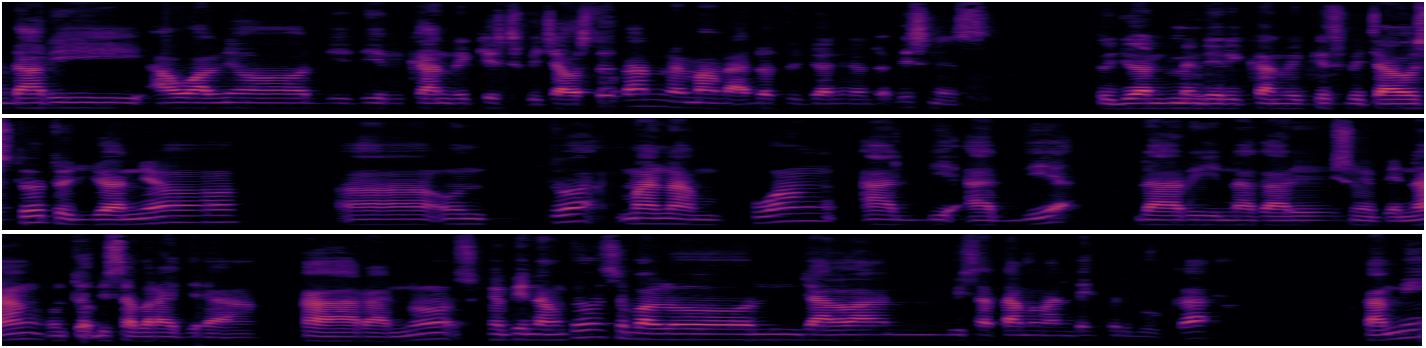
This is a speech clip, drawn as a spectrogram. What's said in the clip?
dari awalnya didirikan Ricky Speech House itu kan memang tidak ada tujuannya untuk bisnis. Tujuan mendirikan Ricky Speech House itu tujuannya eh, untuk menampung adik-adik dari Nagari Sungai Pinang untuk bisa belajar karena Sungai Pinang tuh sebelum jalan wisata Mengandeh itu dibuka kami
